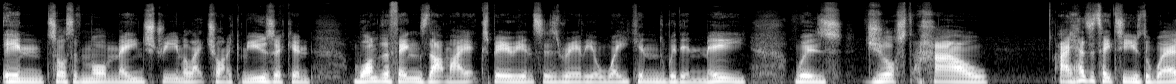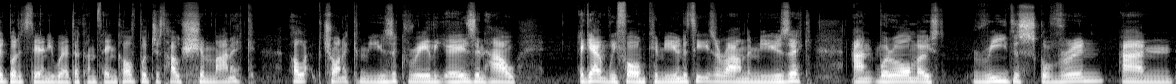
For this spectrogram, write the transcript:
in sort of more mainstream electronic music. And one of the things that my experiences really awakened within me was just how I hesitate to use the word, but it's the only word I can think of, but just how shamanic electronic music really is and how again we form communities around the music and we're almost rediscovering and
